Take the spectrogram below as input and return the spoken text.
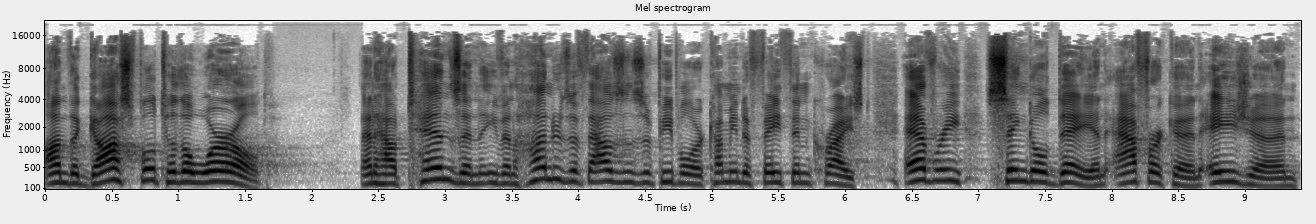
on the gospel to the world and how tens and even hundreds of thousands of people are coming to faith in Christ every single day in Africa and Asia and,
